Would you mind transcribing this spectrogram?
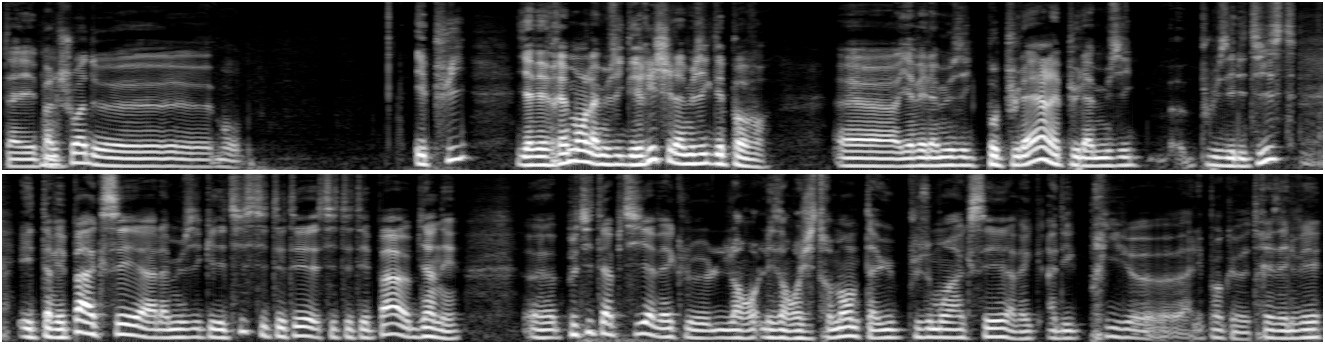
Tu n'avais pas Mm. le choix de. Bon. Et puis, il y avait vraiment la musique des riches et la musique des pauvres. Euh, Il y avait la musique populaire et puis la musique plus élitiste. Et tu n'avais pas accès à la musique élitiste si tu n'étais si pas bien né. Euh, petit à petit, avec les enregistrements, tu as eu plus ou moins accès avec, à des prix euh, à l'époque très élevés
